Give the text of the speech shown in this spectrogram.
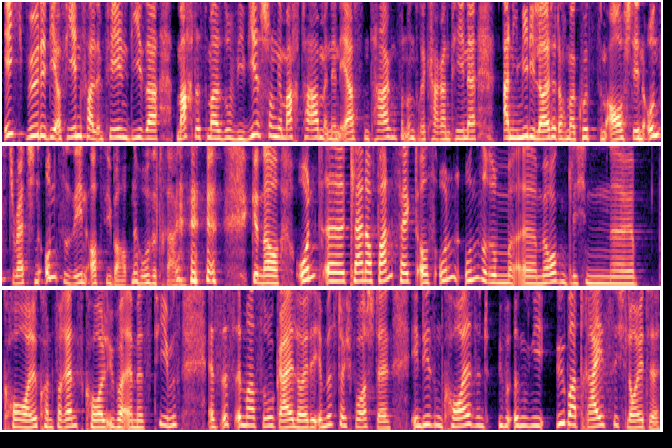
Ich würde dir auf jeden Fall empfehlen, Lisa, mach das mal so, wie wir es schon gemacht haben in den ersten Tagen von unserer Quarantäne. Animier die Leute doch mal kurz zum Aufstehen und Stretchen, um zu sehen, ob sie überhaupt eine Hose tragen. genau. Und äh, kleiner Fun Fact aus un unserem äh, morgendlichen äh, Call, Konferenzcall über MS Teams. Es ist immer so geil, Leute. Ihr müsst euch vorstellen, in diesem Call sind irgendwie über 30 Leute.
